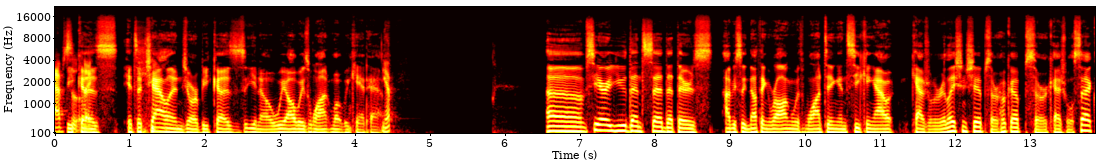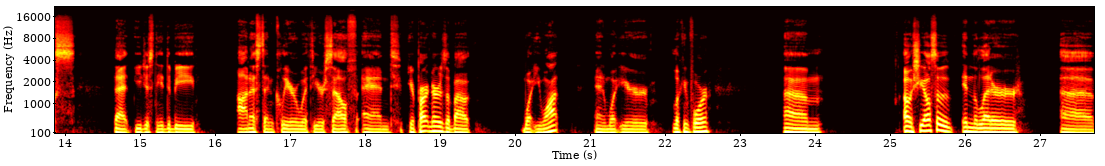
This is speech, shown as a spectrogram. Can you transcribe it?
Absolutely. because it's a challenge or because you know we always want what we can't have. Yep. Um, Sierra, you then said that there's obviously nothing wrong with wanting and seeking out casual relationships or hookups or casual sex, that you just need to be honest and clear with yourself and your partners about what you want and what you're looking for. Um, oh, she also in the letter, uh,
